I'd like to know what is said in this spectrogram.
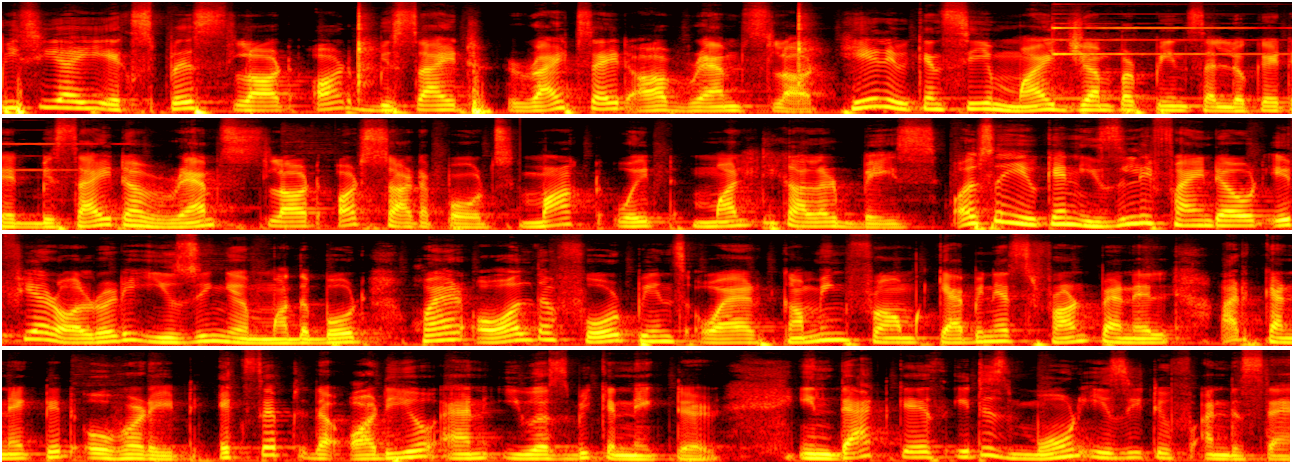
PCIe Express slot or beside right side of RAM slot. Here you can see my jumper pins are located beside a RAM slot or SATA ports marked with multicolor base. Also, you can easily find out if you are already using a motherboard where all the four pins were coming from cabinet's front panel are connected over it except the audio and USB connector. In that case, it is more easy to understand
